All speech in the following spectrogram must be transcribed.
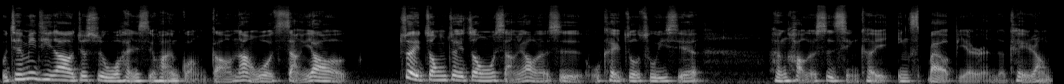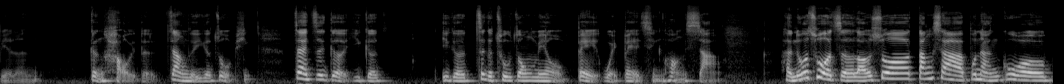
我前面提到，就是我很喜欢广告。那我想要最终最终，我想要的是，我可以做出一些很好的事情，可以 inspire 别人的，可以让别人更好的这样的一个作品。在这个一个一个这个初衷没有被违背的情况下，很多挫折，老实说，当下不难过，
